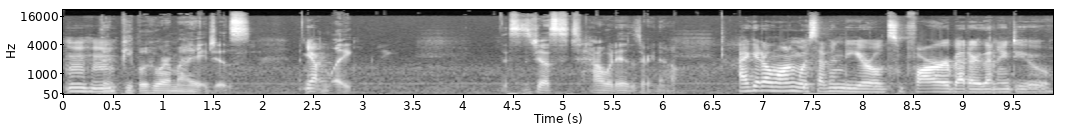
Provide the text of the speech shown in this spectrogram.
mm-hmm. than people who are my ages. Yep. And, like this is just how it is right now. I get along with 70 year olds far better than I do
